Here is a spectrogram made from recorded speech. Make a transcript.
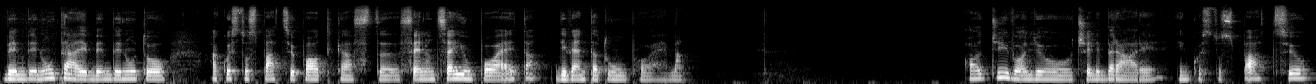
Benvenuta e benvenuto a questo spazio podcast Se non sei un poeta, diventa tu un poema. Oggi voglio celebrare in questo spazio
